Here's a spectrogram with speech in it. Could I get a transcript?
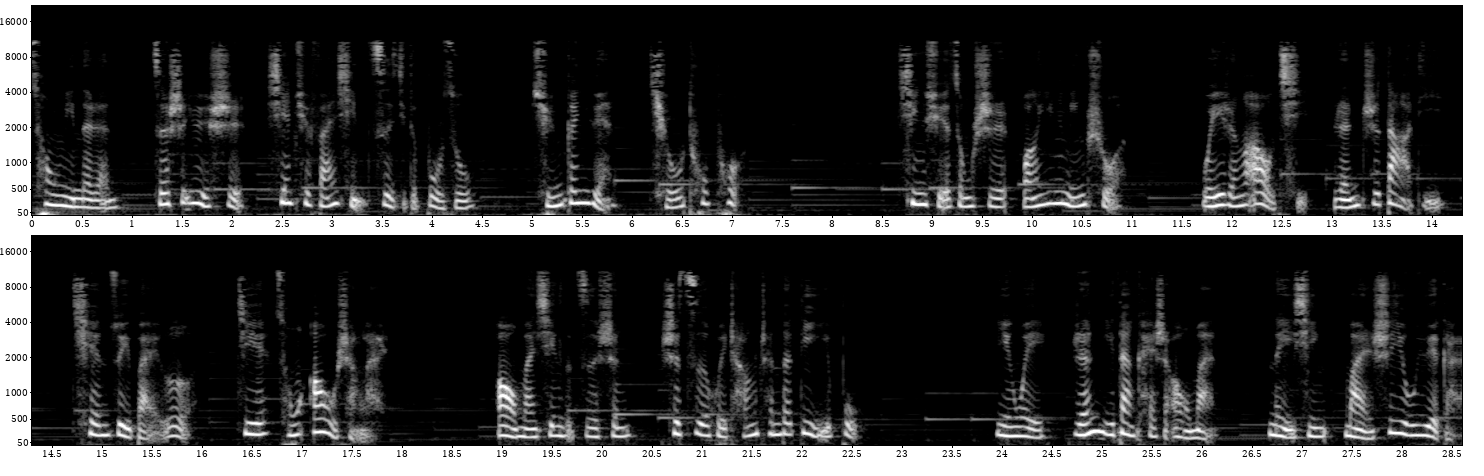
聪明的人则是遇事先去反省自己的不足。寻根源，求突破。心学宗师王阳明说：“为人傲气，人之大敌，千罪百恶，皆从傲上来。傲慢心的滋生是自毁长城的第一步。因为人一旦开始傲慢，内心满是优越感，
